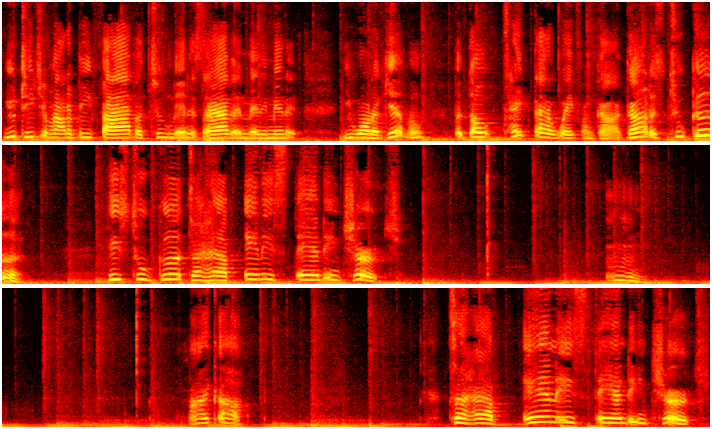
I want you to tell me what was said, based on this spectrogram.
You teach them how to be five or two minutes or however many minutes you want to give them. But don't take that away from God. God is too good. He's too good to have any standing church. Mm. My God. To have any standing church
